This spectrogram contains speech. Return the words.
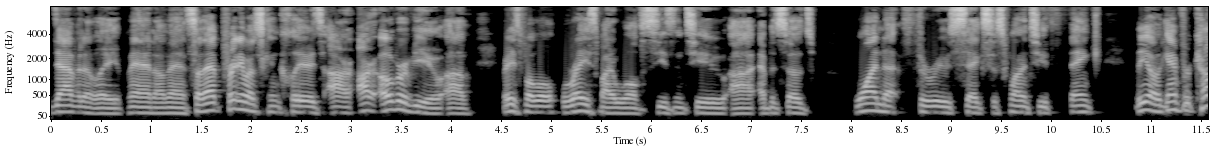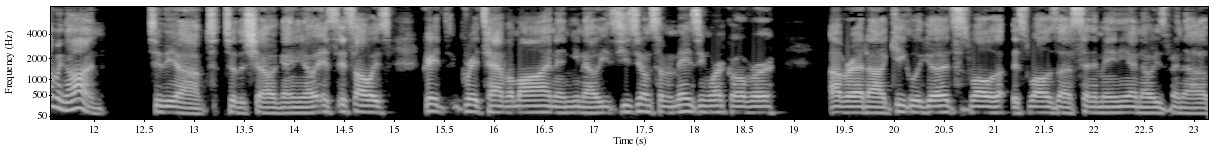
definitely, man, oh man. So that pretty much concludes our our overview of Race by Raised by Wolf season two uh, episodes one through six. Just wanted to thank Leo again for coming on to the uh, t- to the show again. You know, it's it's always great great to have him on, and you know he's he's doing some amazing work over over at uh, Geekly Goods as well as well as uh, Cinemania. I know he's been uh,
